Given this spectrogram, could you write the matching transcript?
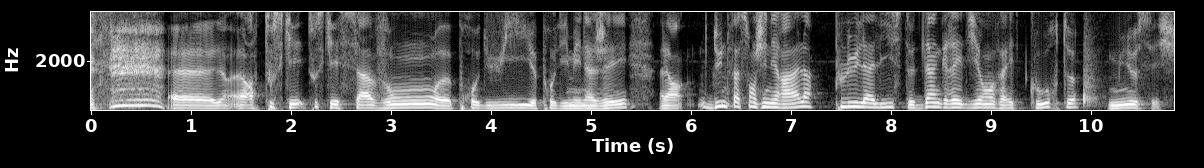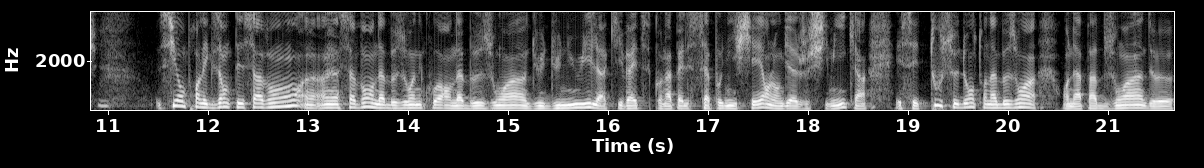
euh, alors tout ce qui est tout ce qui est savon, euh, produits, produits ménagers. Alors d'une façon générale, plus la liste d'ingrédients va être courte, mieux c'est. Si on prend l'exemple des savons, un savon, on a besoin de quoi? On a besoin d'une huile qui va être ce qu'on appelle saponifiée en langage chimique, hein, et c'est tout ce dont on a besoin. On n'a pas besoin de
